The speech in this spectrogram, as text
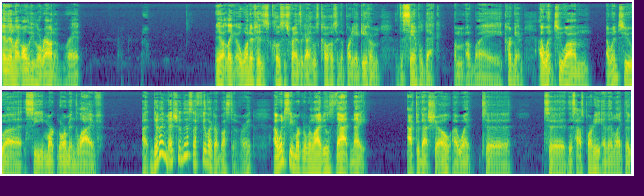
and then like all the people around him, right? You know, like uh, one of his closest friends, the guy who was co-hosting the party, I gave him the sample deck um, of my card game. I went to um I went to uh see Mark Normand live. Uh, did I mention this? I feel like I must have, right? I went to see Mark Normand live. It was that night after that show. I went to to this house party, and then like the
